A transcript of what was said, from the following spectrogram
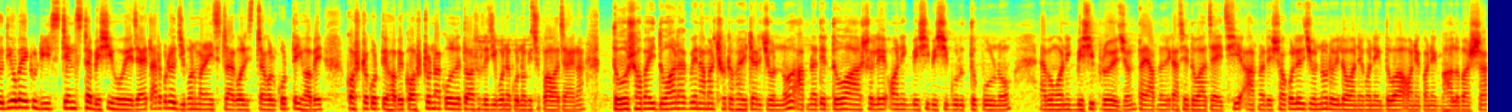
যদিও বা একটু ডিস্টেন্সটা বেশি হয়ে যায়, তারপরেও জীবন মানে স্ট্রাগল স্ট্রাগল করতেই হবে, কষ্ট করতে হবে। কষ্ট না করলে তো আসলে জীবনে কোনো কিছু পাওয়া যায় না। তো সবাই দোয়া রাখবেন আমার ছোট ভাইটার জন্য। আপনাদের দোয়া আসলে অনেক বেশি বেশি গুরুত্বপূর্ণ এবং অনেক বেশি প্রয়োজন। তাই আপনাদের কাছে দোয়া চাইছি। আপনাদের সকলের জন্য রইল অনেক অনেক দোয়া, অনেক অনেক ভালোবাসা।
